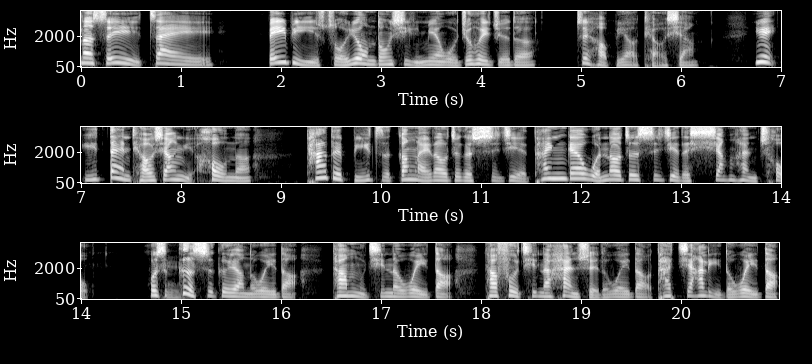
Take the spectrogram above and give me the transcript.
那所以在 baby 所用东西里面，我就会觉得最好不要调香，因为一旦调香以后呢，他的鼻子刚来到这个世界，他应该闻到这世界的香和臭，或是各式各样的味道。嗯他母亲的味道，他父亲的汗水的味道，他家里的味道，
